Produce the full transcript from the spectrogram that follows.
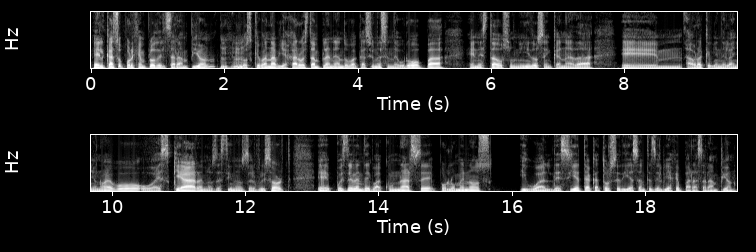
El caso, por ejemplo, del sarampión, los que van a viajar o están planeando vacaciones en Europa, en Estados Unidos, en Canadá, eh, ahora que viene el año nuevo, o a esquiar en los destinos del resort, eh, pues deben de vacunarse por lo menos igual de 7 a 14 días antes del viaje para sarampión.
